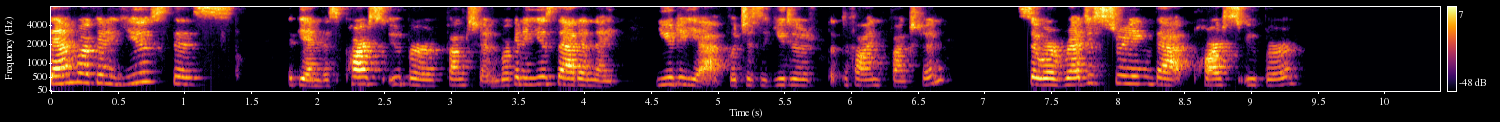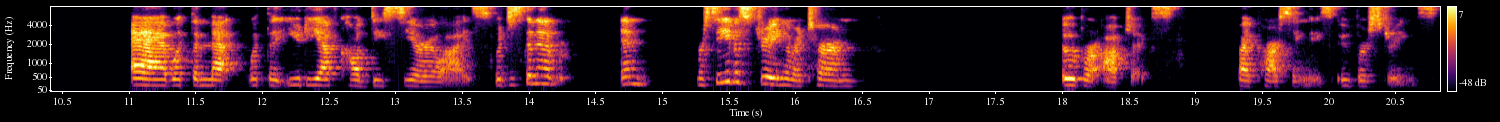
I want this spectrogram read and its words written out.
Then we're going to use this, again, this parse Uber function. We're going to use that in a UDF, which is a user-defined function. So we're registering that parse Uber uh, with the met with the UDF called deserialize, which is going to receive a string and return Uber objects by parsing these Uber strings.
